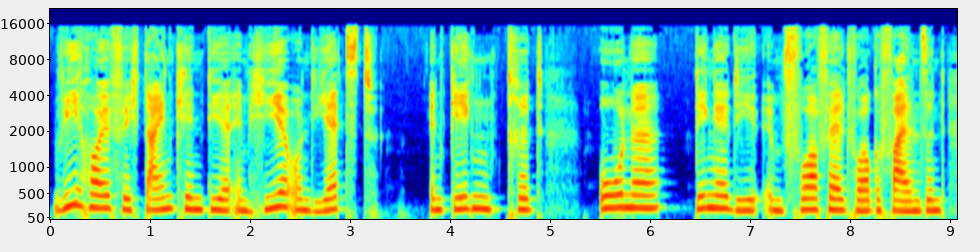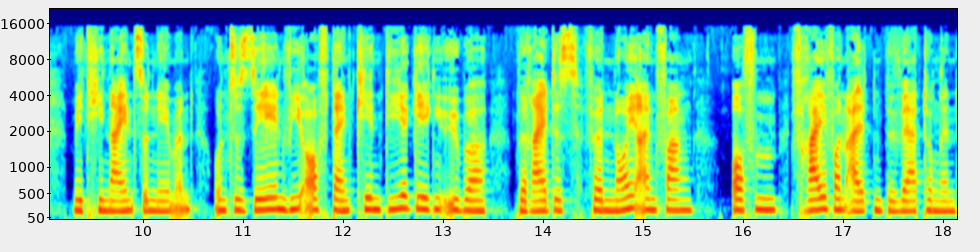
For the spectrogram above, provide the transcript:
wie häufig dein Kind dir im Hier und Jetzt entgegentritt, ohne Dinge, die im Vorfeld vorgefallen sind, mit hineinzunehmen und zu sehen, wie oft dein Kind dir gegenüber bereit ist für einen Neuanfang, offen, frei von alten Bewertungen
